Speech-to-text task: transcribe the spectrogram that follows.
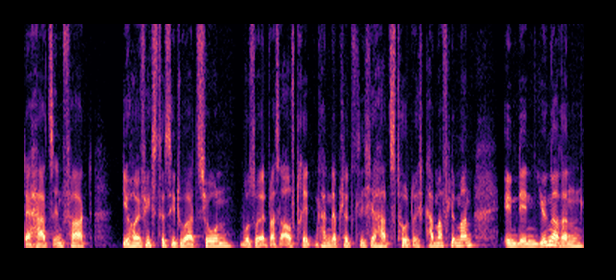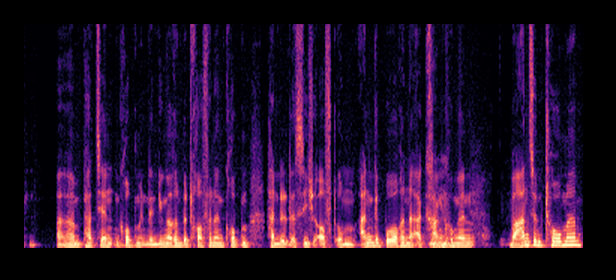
der Herzinfarkt, die häufigste Situation, wo so etwas auftreten kann, der plötzliche Herztod durch Kammerflimmern. In den jüngeren äh, Patientengruppen, in den jüngeren betroffenen Gruppen handelt es sich oft um angeborene Erkrankungen, mhm. Warnsymptome.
